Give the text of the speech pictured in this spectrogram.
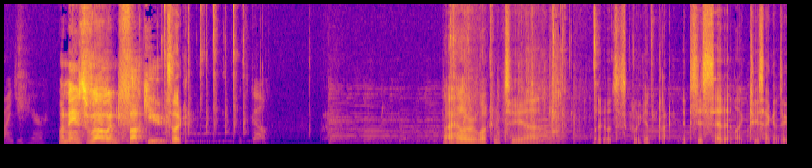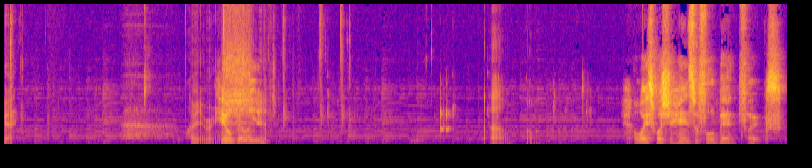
Find you here. My name's Rowan. Fuck you. So look. Let's go. Alright, hello and welcome to uh, what, what's this called again? Fuck, It just said it like two seconds ago. My memory. is Hillbilly. shit. Um, hold on. Always wash your hands before bed, folks.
